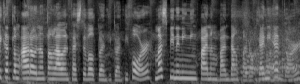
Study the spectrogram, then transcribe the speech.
Ikatlong araw ng Tanglawan Festival 2024, mas pinaningning pa ng bandang parokya ni Edgar,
